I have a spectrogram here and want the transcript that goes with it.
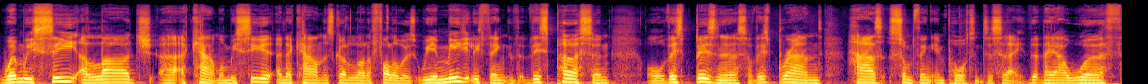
when we see a large uh, account, when we see an account that's got a lot of followers, we immediately think that this person or this business or this brand has something important to say, that they are worth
